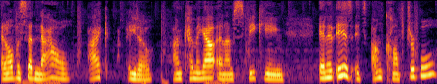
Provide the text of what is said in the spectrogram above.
And all of a sudden now i you know i'm coming out and i'm speaking and it is it's uncomfortable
